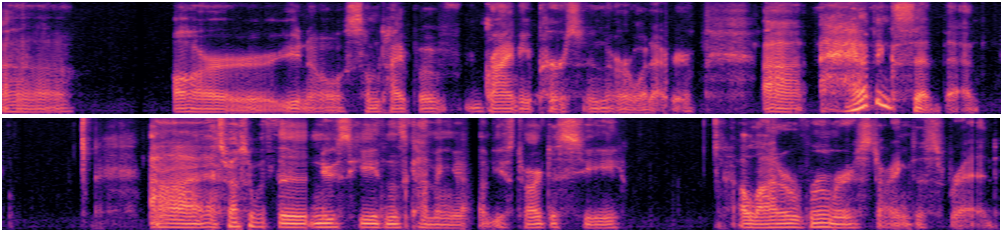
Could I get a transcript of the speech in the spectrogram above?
uh, are, you know, some type of grimy person or whatever. Uh, having said that, uh, especially with the new seasons coming out you start to see a lot of rumors starting to spread.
